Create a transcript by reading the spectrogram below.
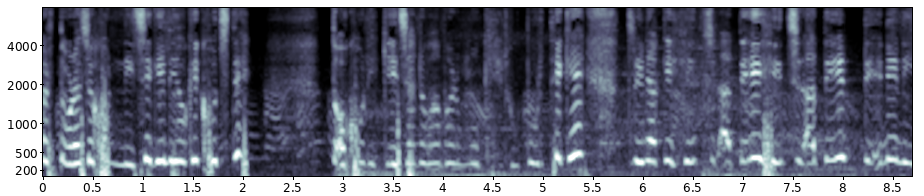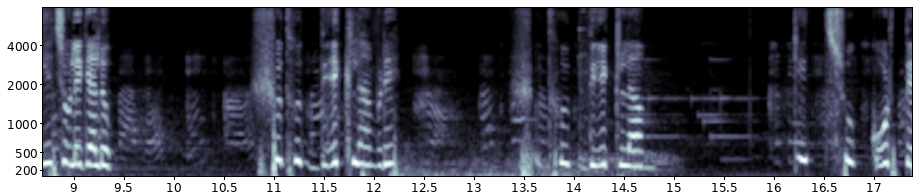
আর তোরা যখন নিচে গেলি ওকে খুঁজতে তখনই কে যেন আমার মুখের উপর থেকে ত্রিনাকে হিচড়াতে হিচড়াতে টেনে নিয়ে চলে গেল। শুধু দেখলাম রে, শুধু দেখলাম। কিচ্ছু করতে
